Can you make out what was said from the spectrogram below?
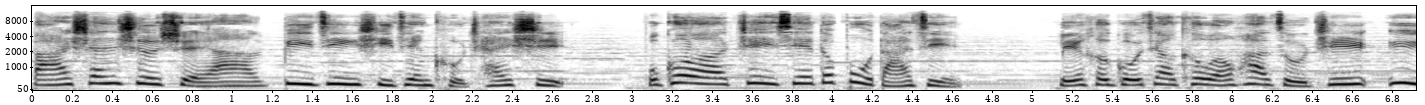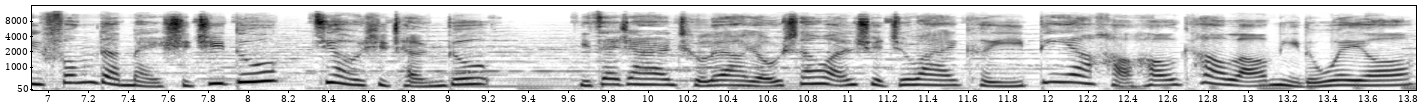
跋山涉水啊，毕竟是一件苦差事。不过这些都不打紧，联合国教科文化组织御风的美食之都就是成都。你在这儿除了要游山玩水之外，可一定要好好犒劳你的胃哦。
